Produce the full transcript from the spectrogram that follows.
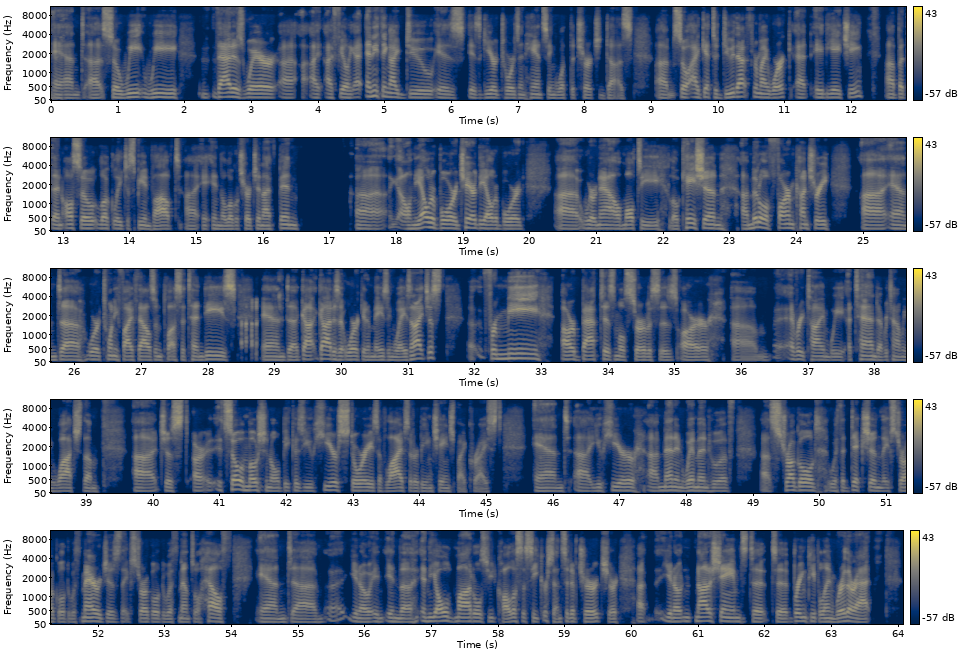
and uh, so we we that is where uh, I, I feel like anything I do is is geared towards enhancing what the church does. Um, so I get to do that through my work at ABHE, uh, but then also locally just be involved uh, in the local church. And I've been uh, on the elder board, chaired the elder board. Uh, we're now multi-location, middle of farm country uh, and uh, we're 25,000 plus attendees, and uh, God, God is at work in amazing ways. And I just, uh, for me, our baptismal services are um, every time we attend, every time we watch them, uh, just are. It's so emotional because you hear stories of lives that are being changed by Christ, and uh, you hear men and women who have uh, struggled with addiction, they've struggled with marriages, they've struggled with mental health, and uh, uh, you know, in in the in the old models, you'd call us a seeker sensitive church, or uh, you know, not ashamed to to bring people in where they're at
